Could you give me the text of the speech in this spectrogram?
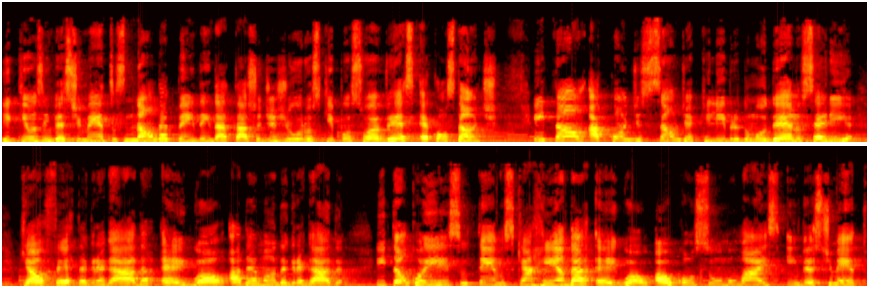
e que os investimentos não dependem da taxa de juros, que por sua vez é constante. Então, a condição de equilíbrio do modelo seria que a oferta agregada é igual à demanda agregada. Então, com isso, temos que a renda é igual ao consumo mais investimento.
